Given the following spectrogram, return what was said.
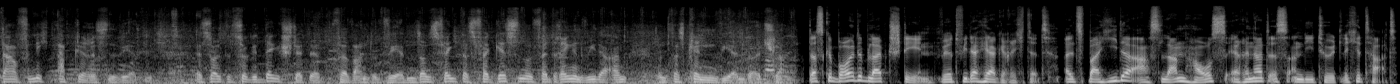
darf nicht abgerissen werden. Es sollte zur Gedenkstätte verwandelt werden, sonst fängt das Vergessen und Verdrängen wieder an und das kennen wir in Deutschland. Das Gebäude bleibt stehen, wird wieder hergerichtet. Als Bahide Arslan Haus erinnert es an die tödliche Tat.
